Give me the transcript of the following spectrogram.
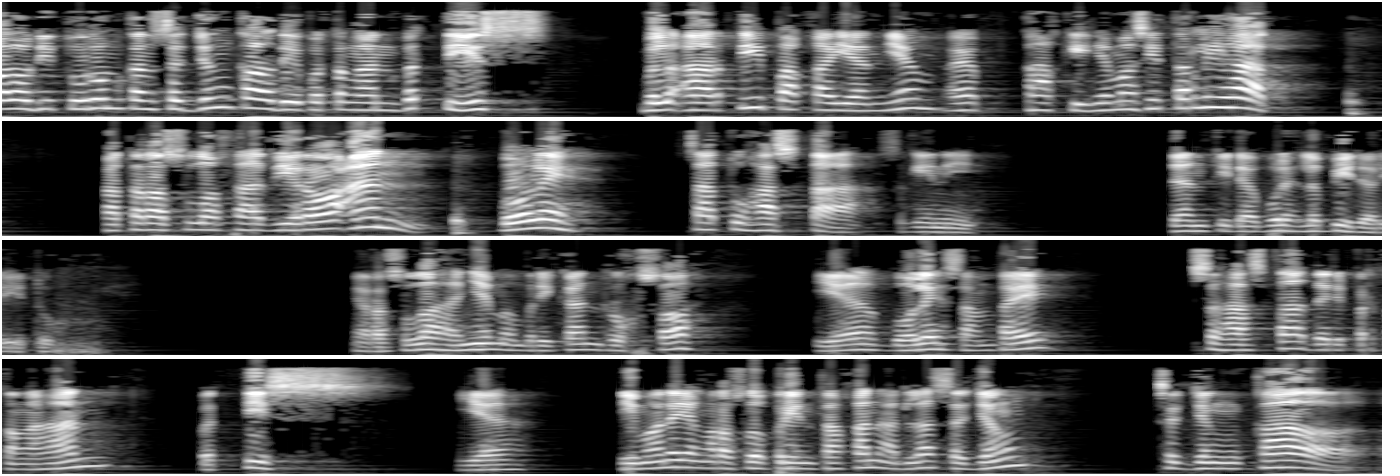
kalau diturunkan sejengkal dari pertengahan betis, Berarti pakaiannya eh, kakinya masih terlihat. Kata Rasulullah fadiroan boleh satu hasta segini dan tidak boleh lebih dari itu. Ya Rasulullah hanya memberikan rukhsah ya boleh sampai sehasta dari pertengahan betis ya di mana yang Rasul perintahkan adalah sejeng sejengkal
